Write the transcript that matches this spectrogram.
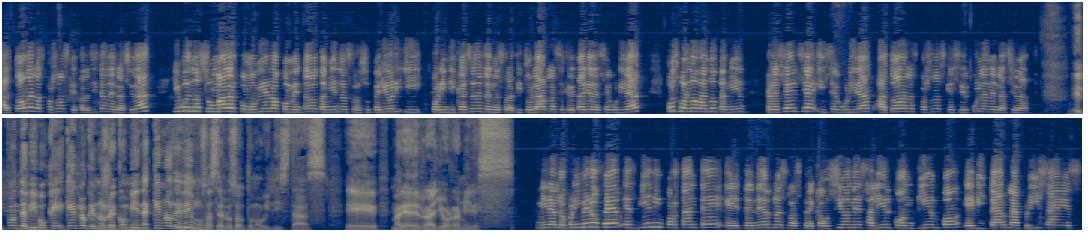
a todas las personas que transitan en la ciudad y bueno, sumada, como bien lo ha comentado también nuestro superior y por indicaciones de nuestra titular, la secretaria de Seguridad, pues bueno, dando también presencia y seguridad a todas las personas que circulan en la ciudad. El Ponte Vivo, ¿qué, es lo que nos recomienda? ¿Qué no debemos hacer los automovilistas, eh, María del Rayo Ramírez? Mira, lo primero, Fer, es bien importante eh, tener nuestras precauciones, salir con tiempo, evitar la prisa, es,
